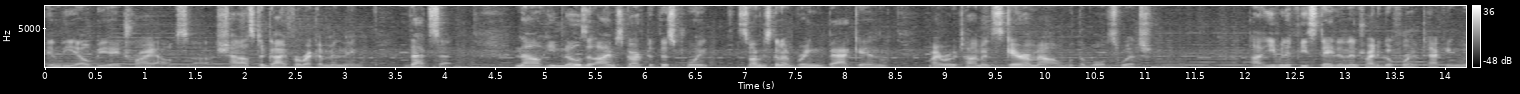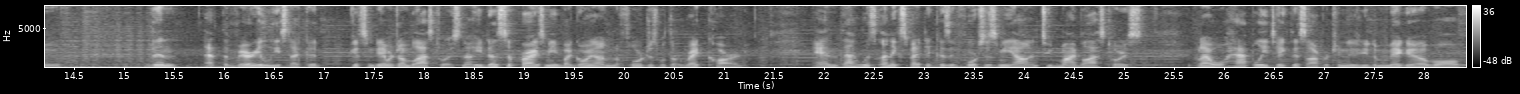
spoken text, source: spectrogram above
in the LBA tryouts. Uh, shoutouts to Guy for recommending that set. Now, he knows that I'm Scarfed at this point, so I'm just going to bring back in my Rotom and scare him out with the Volt Switch. Uh, even if he stayed in and tried to go for an attacking move, then at the very least I could get some damage on Blastoise. Now he does surprise me by going on the floor just with a red card, and that was unexpected because it forces me out into my Blastoise but I will happily take this opportunity to Mega Evolve,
